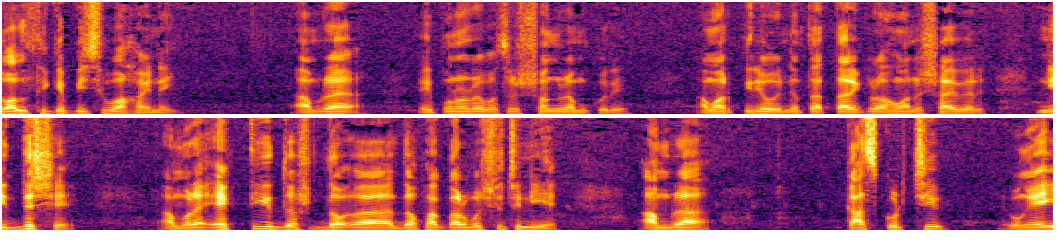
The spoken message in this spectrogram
দল থেকে পিছুয়া হয় নাই। আমরা এই পনেরো বছর সংগ্রাম করে আমার প্রিয় নেতা তারেক রহমান সাহেবের নির্দেশে আমরা একটি দফা কর্মসূচি নিয়ে আমরা কাজ করছি এবং এই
